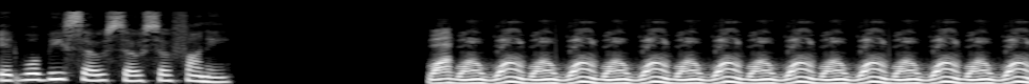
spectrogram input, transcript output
It will be so so so funny. Wah wah wah wah wah wah wah wah wah wah wah wah wah wah wah wah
